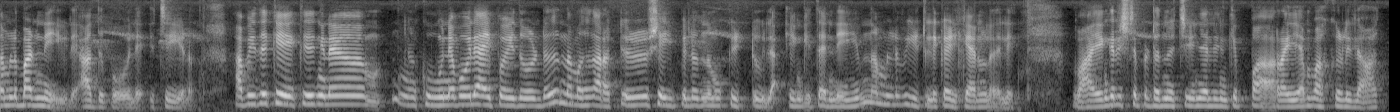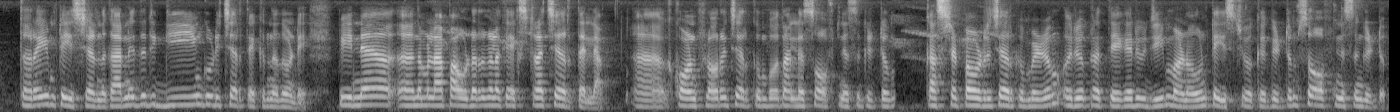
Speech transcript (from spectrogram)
നമ്മൾ ബണ്ണ് ചെയ്യൂലേ അതുപോലെ ചെയ്യണം. അപ്പോൾ ഇത് കേക്ക് ഇങ്ങനെ കൂന പോലെ ആയിപ്പോയതുകൊണ്ട് നമുക്ക് കറക്റ്റ് ഒരു ഷേപ്പിലൊന്നും കിട്ടൂല. എങ്കിൽ തന്നെയും നമ്മൾ വീട്ടിൽ കഴിക്കാനുള്ളതല്ലേ. ഭയങ്കര ഇഷ്ടപ്പെട്ടെന്ന് വെച്ച് കഴിഞ്ഞാൽ എനിക്ക് പറയാൻ വാക്കുകളില്ല. അത്രയും ടേസ്റ്റാണ് കാരണം ഇതൊരു ഗീയും കൂടി ചേർത്തേക്കുന്നതുകൊണ്ട്. പിന്നെ നമ്മൾ ആ പൗഡറുകളൊക്കെ എക്സ്ട്രാ ചേർത്തല്ല. കോൺഫ്ലോർ ചേർക്കുമ്പോൾ നല്ല സോഫ്റ്റ്നെസ് കിട്ടും. കസ്റ്റർഡ് പൗഡർ ചേർക്കുമ്പോഴും ഒരു പ്രത്യേക രുചിയും മണവും ടേസ്റ്റും ഒക്കെ കിട്ടും. സോഫ്റ്റ്നെസ്സും കിട്ടും.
